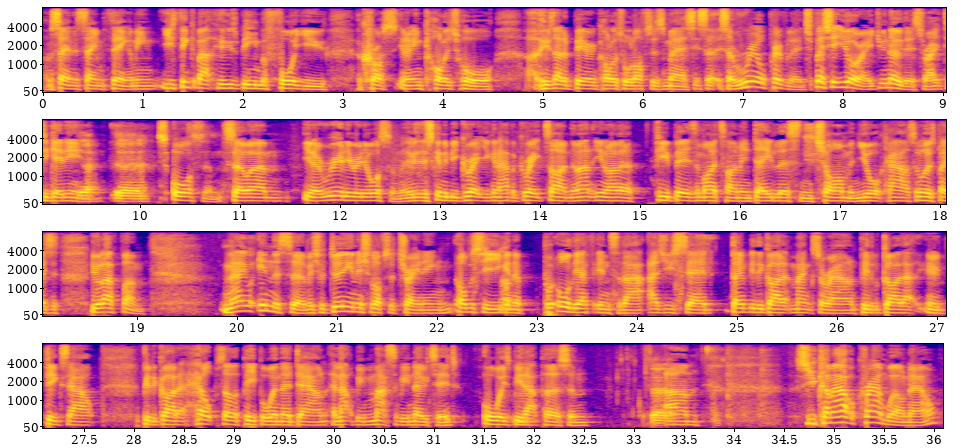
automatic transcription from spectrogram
I'm saying the same thing. I mean, you think about who's been before you across, you know, in College Hall, uh, who's had a beer in College Hall officers' mess. It's a, it's a real privilege, especially at your age. You know this, right? To get in. Yeah, yeah, yeah. It's awesome. So, um, you know, really, really awesome. It's going to be great. You're going to have a great time. The amount, you know, I've had a few beers in my time in Daedalus and Chom and York House and all those places. You'll have fun. Now you're in the service, you're doing initial officer training. Obviously, you're going to put all the effort into that. As you said, don't be the guy that manks around. Be the guy that you know digs out. Be the guy that helps other people when they're down, and that'll be massively noted. Always be that person. Yeah. Um, So you come out of Cranwell now.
